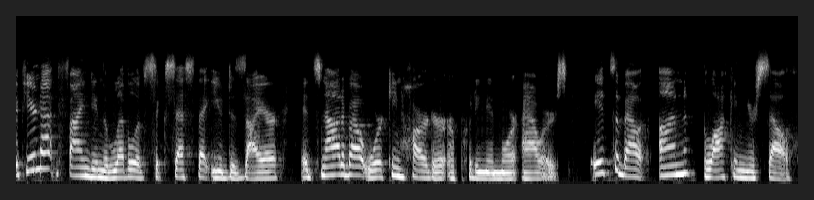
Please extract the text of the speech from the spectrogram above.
If you're not finding the level of success that you desire, it's not about working harder or putting in more hours. It's about unblocking yourself,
